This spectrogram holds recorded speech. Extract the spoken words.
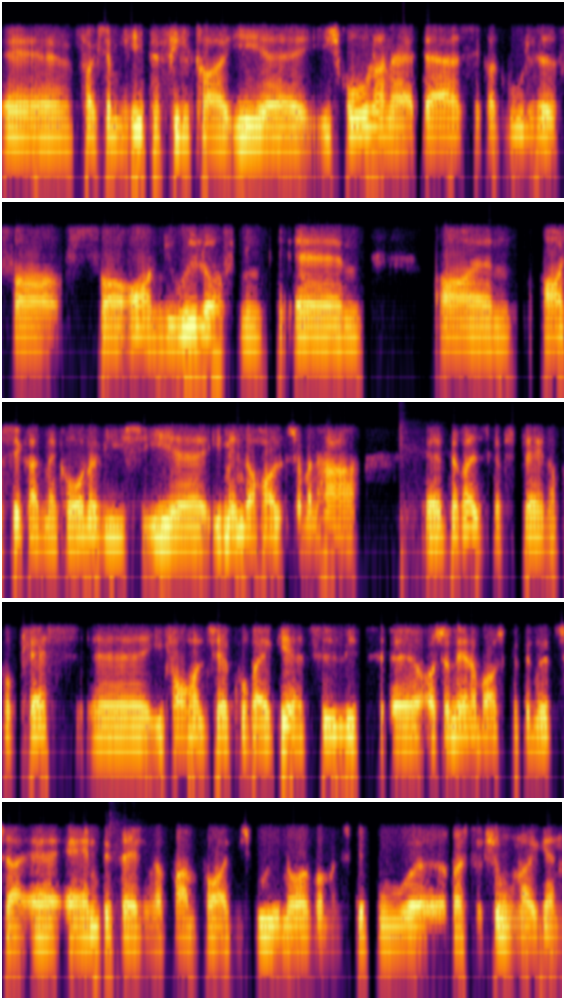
øh, for eksempel HEPA-filtre i, øh, i skolerne, at der er sikret mulighed for, for ordentlig udluftning. Øh, og, øh, og også sikre, at man kan undervise i, øh, i mindre hold, så man har øh, beredskabsplaner på plads øh, i forhold til at kunne reagere tidligt, øh, og så netop også kan benytte sig af, af anbefalinger frem for, at de skal ud i noget, hvor man skal bruge øh, restriktioner igen.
